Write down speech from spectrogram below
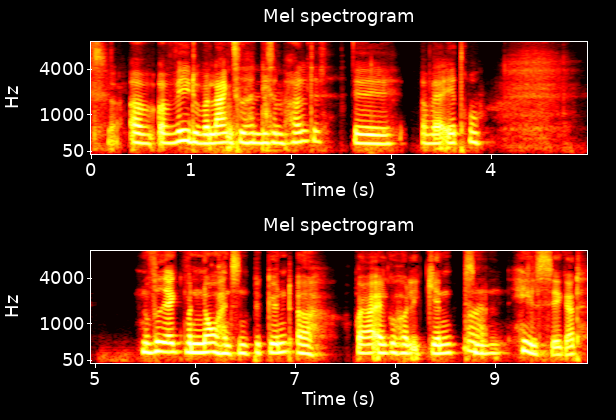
Så. Og, og ved du, hvor lang tid han ligesom holdt det, øh, at være ædru? Nu ved jeg ikke, hvornår han sådan begyndte at røre alkohol igen, sådan Nej. helt sikkert.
